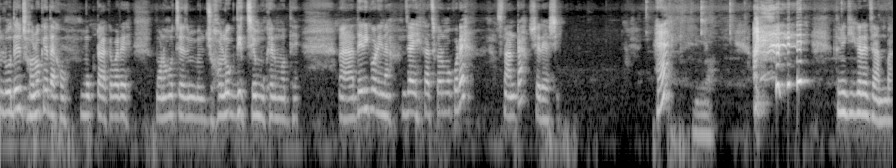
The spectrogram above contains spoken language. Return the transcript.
রোদের ঝলকে দেখো মুখটা একেবারে মনে হচ্ছে ঝলক দিচ্ছে মুখের মধ্যে। দেরি করি না। যাই কাজকর্ম করে স্নানটা সেরে আসি। হ্যাঁ? তুমি কি করে জানবা?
